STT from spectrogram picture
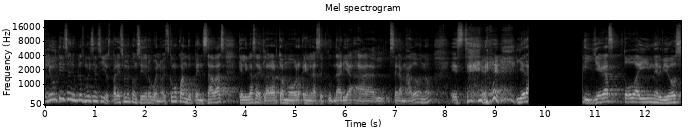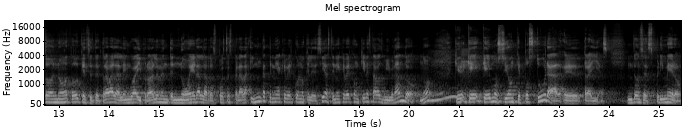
yo utilizo ejemplos muy sencillos, para eso me considero bueno. Es como cuando pensabas que le ibas a declarar tu amor en la secundaria al ser amado, ¿no? Este, y era... Y llegas todo ahí nervioso, ¿no? Todo que se te traba la lengua y probablemente no era la respuesta esperada y nunca tenía que ver con lo que le decías, tenía que ver con quién estabas vibrando, ¿no? ¿Qué, qué- qué emoción, qué postura eh, traías? Entonces, primero,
